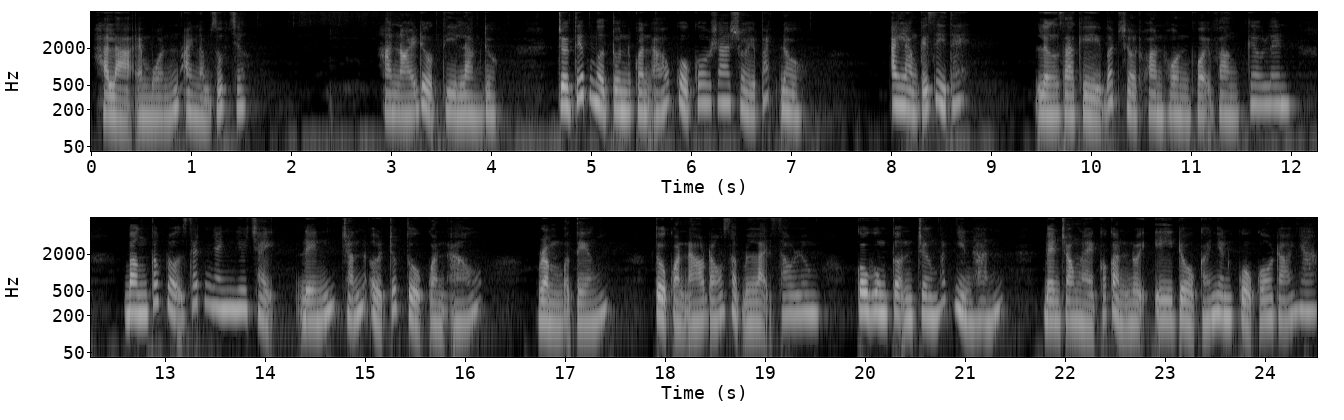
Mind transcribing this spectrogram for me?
Hay là em muốn anh làm giúp chứ? Hắn nói được thì làm được. Trực tiếp mở tuần quần áo của cô ra rồi bắt đầu. Anh làm cái gì thế? Lương Gia Kỳ bất chợt hoàn hồn vội vàng kêu lên. Bằng tốc độ rất nhanh như chạy đến chắn ở trước tủ quần áo. Rầm một tiếng, tủ quần áo đóng sập lại sau lưng. Cô hung tợn trừng mắt nhìn hắn. Bên trong này có cả nội y đồ cá nhân của cô đó nha.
